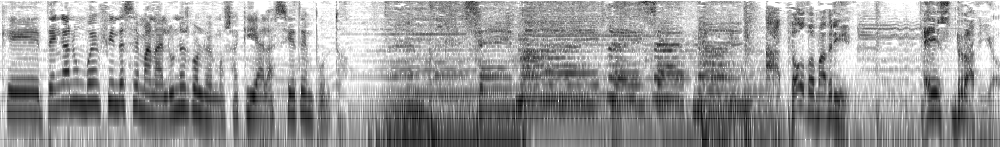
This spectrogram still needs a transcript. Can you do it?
Que tengan un buen fin de semana. El lunes volvemos aquí a las 7 en punto. A todo Madrid. Es radio.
